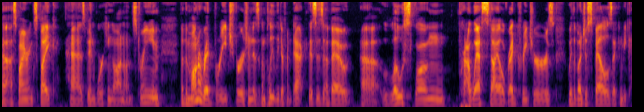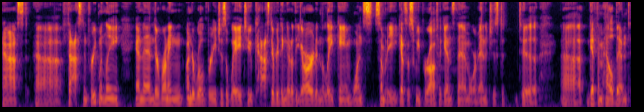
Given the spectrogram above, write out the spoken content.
uh, Aspiring Spike has been working on on stream. But the Mono Red Breach version is a completely different deck. This is about uh, low slung prowess style red creatures with a bunch of spells that can be cast uh, fast and frequently. And then they're running Underworld Breach as a way to cast everything out of the yard in the late game once somebody gets a sweeper off against them or manages to, to uh, get them hellbent.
